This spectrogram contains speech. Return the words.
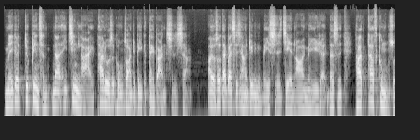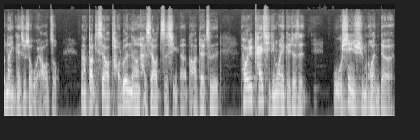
每一个就变成那一进来，他如果是工作，他就变一个代办事项啊。有时候代办事项他就那个没时间，然后也没人，但是他他是跟我说，那应该就是我要做。那到底是要讨论呢，还是要执行呢？然后就是他会开启另外一个就是无限循环的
